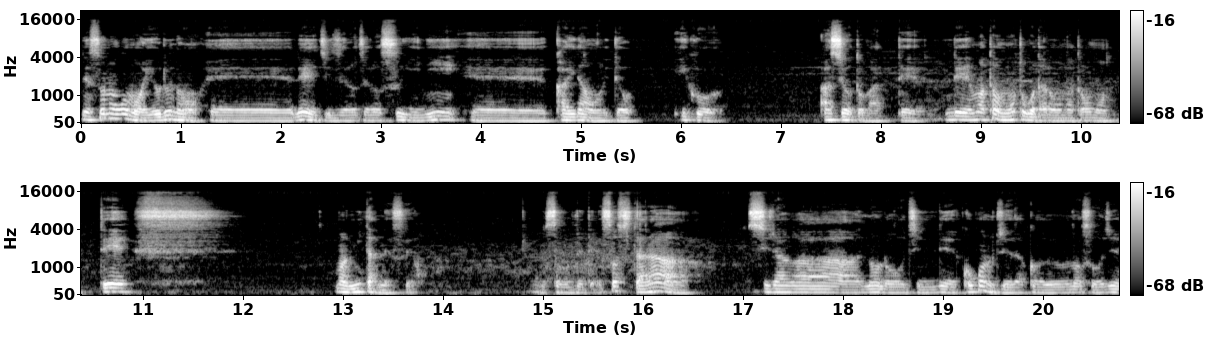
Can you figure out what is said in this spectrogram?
で、その後も夜の、えー0時00過ぎに、えー階段を降りていく足音があって、で、まあ多分男だろうなと思って、まあ見たんですよ。その出て。そしたら、白髪の老人で、ここの住宅の掃除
